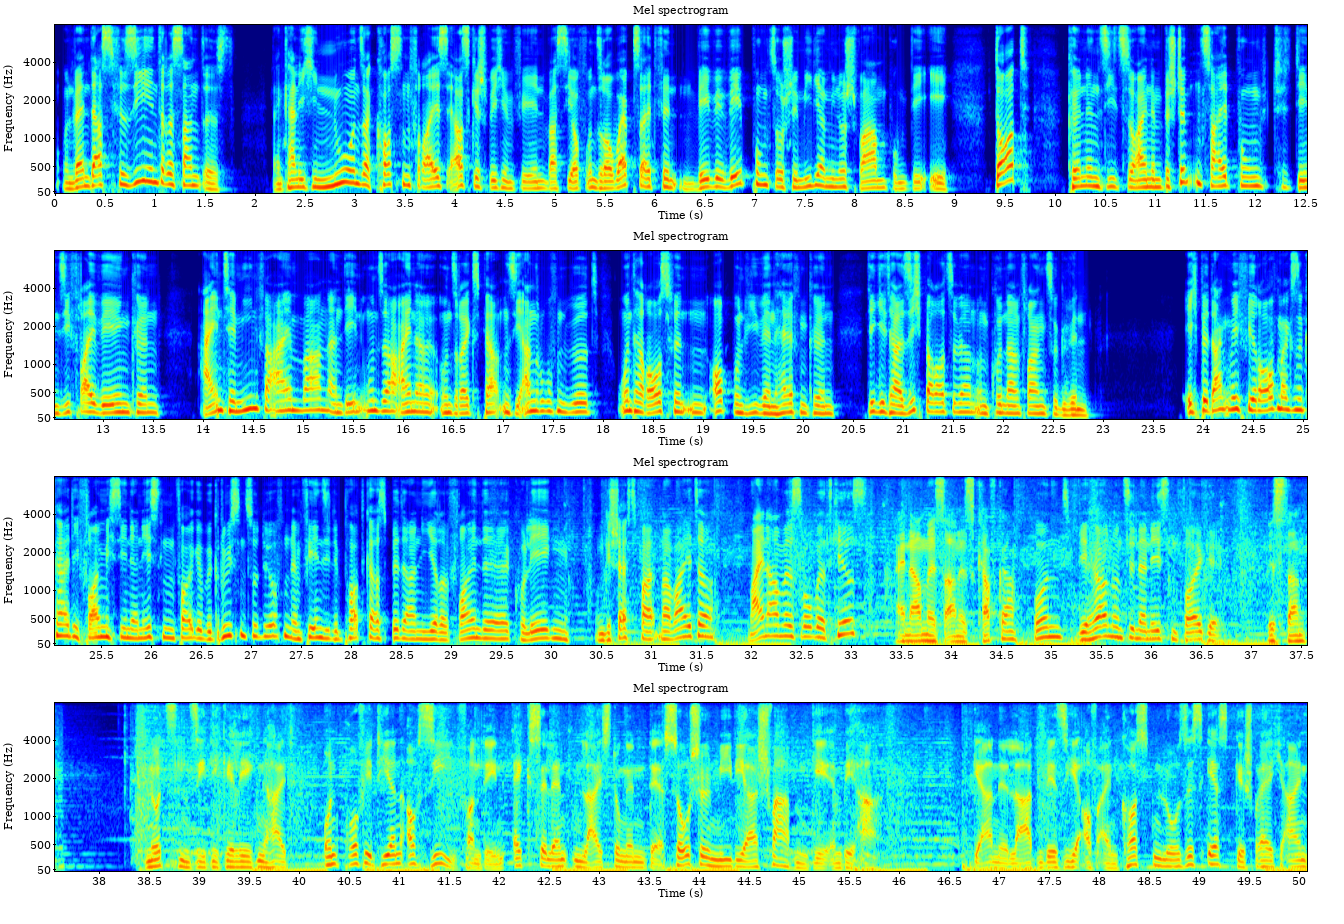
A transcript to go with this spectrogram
Und wenn das für Sie interessant ist, dann kann ich Ihnen nur unser kostenfreies Erstgespräch empfehlen, was Sie auf unserer Website finden, www.socialmedia-schwaben.de. Dort können Sie zu einem bestimmten Zeitpunkt, den Sie frei wählen können, einen Termin vereinbaren, an den unser einer unserer Experten Sie anrufen wird und herausfinden, ob und wie wir Ihnen helfen können, digital sichtbarer zu werden und Kundenanfragen zu gewinnen. Ich bedanke mich für Ihre Aufmerksamkeit. Ich freue mich, Sie in der nächsten Folge begrüßen zu dürfen. Empfehlen Sie den Podcast bitte an Ihre Freunde, Kollegen und Geschäftspartner weiter. Mein Name ist Robert Kirs. Mein Name ist Anis Kafka. Und wir hören uns in der nächsten Folge. Bis dann. Nutzen Sie die Gelegenheit und profitieren auch Sie von den exzellenten Leistungen der Social Media Schwaben GmbH. Gerne laden wir Sie auf ein kostenloses Erstgespräch ein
